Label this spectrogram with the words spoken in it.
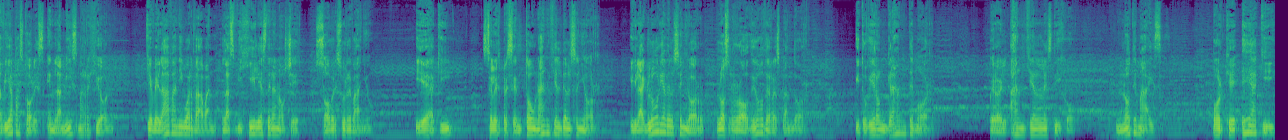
había pastores en la misma región que velaban y guardaban las vigilias de la noche sobre su rebaño. Y he aquí, se les presentó un ángel del Señor, y la gloria del Señor los rodeó de resplandor, y tuvieron gran temor. Pero el ángel les dijo, No temáis, porque he aquí,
